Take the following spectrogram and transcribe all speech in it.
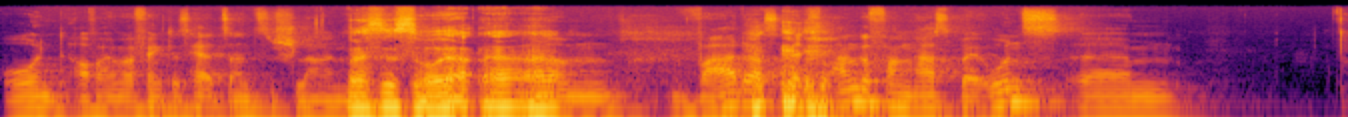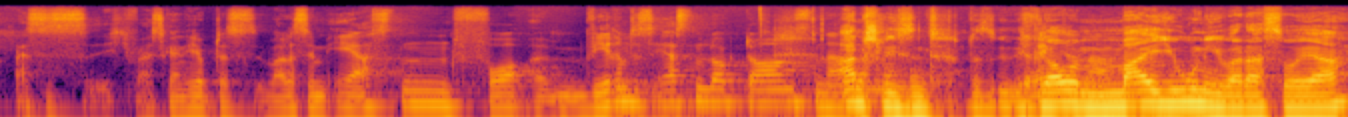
und auf einmal fängt das Herz an zu schlagen. Das ist so, ja. Ähm, war das, als du angefangen hast bei uns, ähm, es ist, ich weiß gar nicht, ob das, war das im ersten, vor, ähm, während des ersten Lockdowns? Nach- Anschließend. Das, ich glaube, danach. Mai, Juni war das so, ja.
